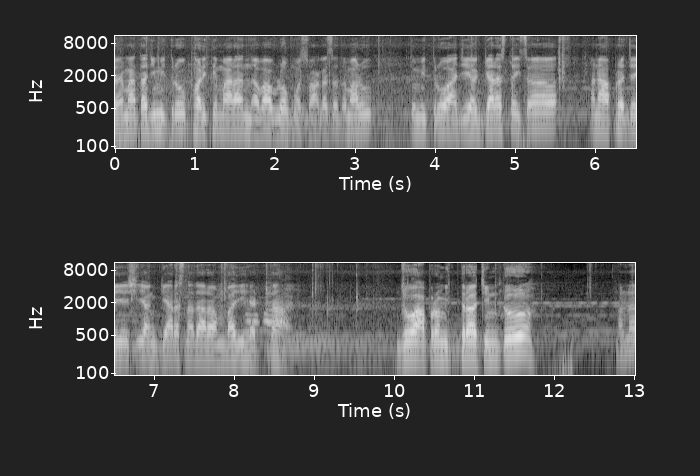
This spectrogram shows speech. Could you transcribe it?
જય માતાજી મિત્રો, ફરીથી મારા નવા વ્લોગમાં સ્વાગત છે તમારું. તો મિત્રો, આજે અગિયારસ થઈ છે અને આપણે જઈએ છીએ અગિયારસના દારા અંબાજી હેઠતા. જો આપણો મિત્ર ચિંટુ અને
